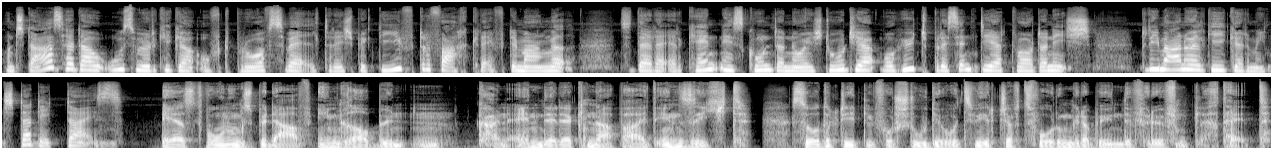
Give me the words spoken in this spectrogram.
Und das hat auch Auswirkungen auf die Berufswelt, respektive der Fachkräftemangel. Zu dieser Erkenntnis kommt eine neue Studie, die heute präsentiert worden ist. Der Manuel Giger mit den Details. Erstwohnungsbedarf in Graubünden. Kein Ende der Knappheit in Sicht. So der Titel der Studie, die das Wirtschaftsforum Graubünden veröffentlicht hat.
